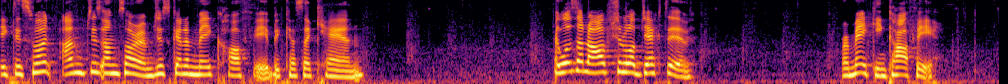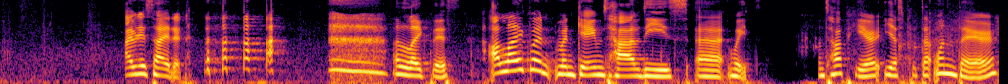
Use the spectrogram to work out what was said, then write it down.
Take this one. I'm just I'm sorry, I'm just gonna make coffee because I can. It was an optional objective. We're making coffee. I've decided. I like this. I like when when games have these uh wait. On top here, yes, put that one there.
